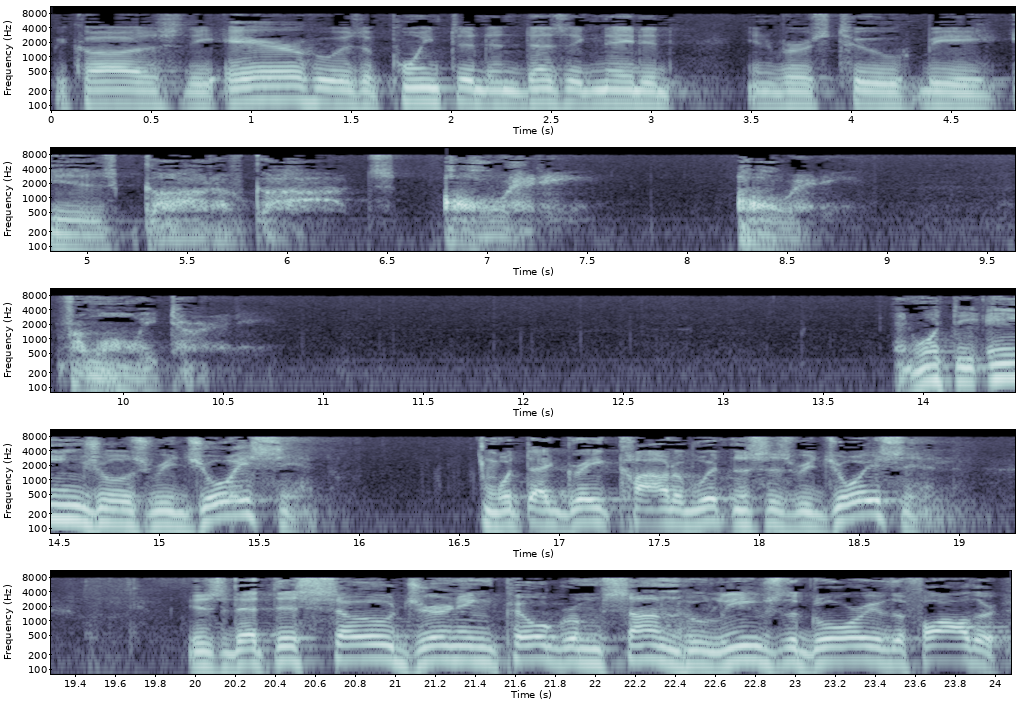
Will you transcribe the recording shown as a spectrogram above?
because the heir who is appointed and designated in verse 2b is God of gods already. Already. From all eternity. And what the angels rejoice in, what that great cloud of witnesses rejoice in, is that this sojourning pilgrim son who leaves the glory of the Father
